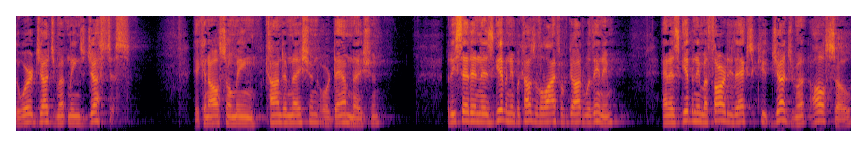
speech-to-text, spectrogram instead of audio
The word judgment means justice. It can also mean condemnation or damnation. But he said, and has given him, because of the life of God within him, and has given him authority to execute judgment also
